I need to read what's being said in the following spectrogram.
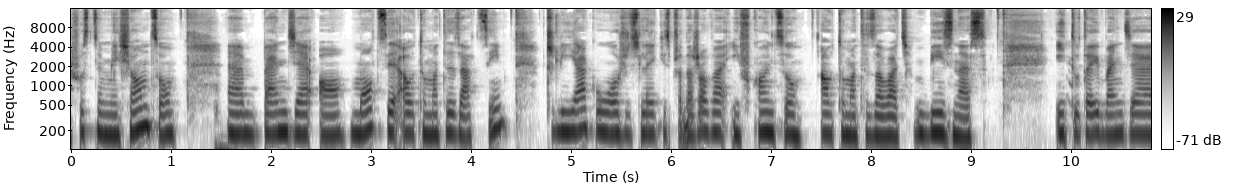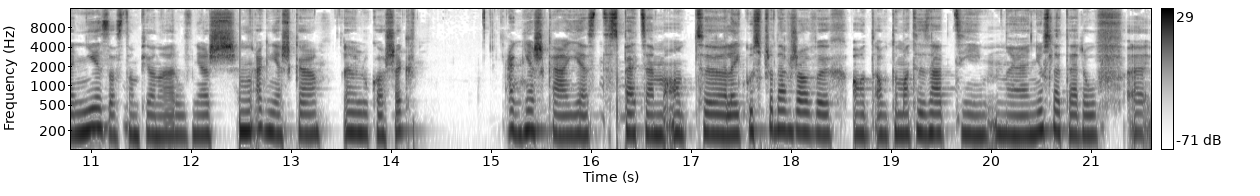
szóstym miesiącu, będzie o mocy automatyzacji, czyli jak ułożyć lejki sprzedażowe i w końcu automatyzować biznes. I tutaj będzie niezastąpiona również Agnieszka Lukoszek, Agnieszka jest specem od lejków sprzedażowych, od automatyzacji e, newsletterów, e,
